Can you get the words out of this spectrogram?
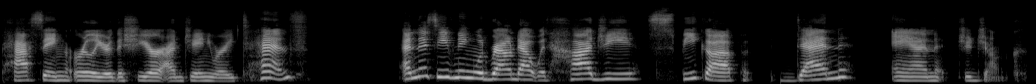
passing earlier this year on January 10th. And this evening would round out with Haji, Speak Up, Den, and Jajunk.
